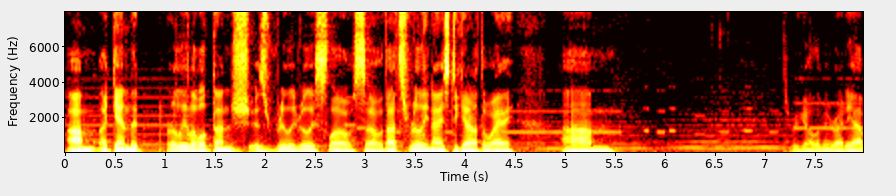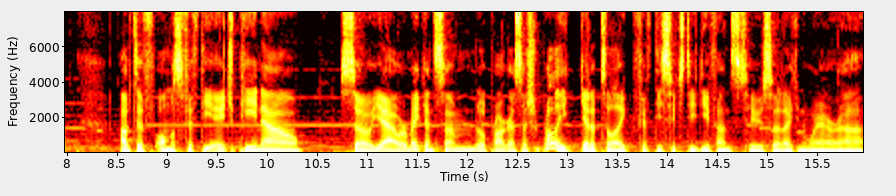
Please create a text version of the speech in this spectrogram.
um, again, the early level dungeon is really, really slow, so that's really nice to get out of the way. Um, here we go. Let me ready up. Up to almost 50 HP now. So yeah, we're making some real progress. I should probably get up to like 50, 60 defense too so that I can wear uh,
